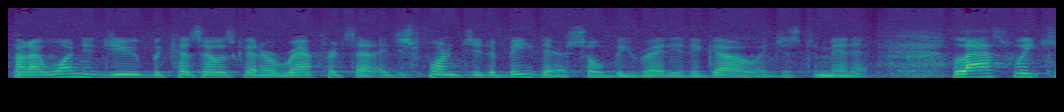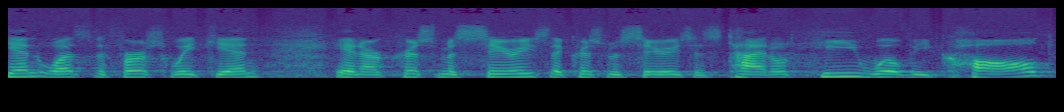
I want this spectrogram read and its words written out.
But I wanted you, because I was going to reference that, I just wanted you to be there. So we'll be ready to go in just a minute. Last weekend was the first weekend in our Christmas series. The Christmas series is titled, He Will Be Called.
